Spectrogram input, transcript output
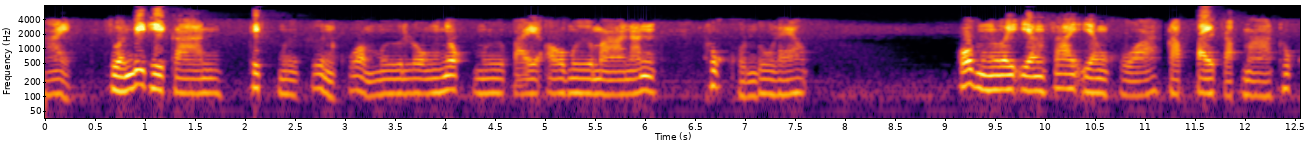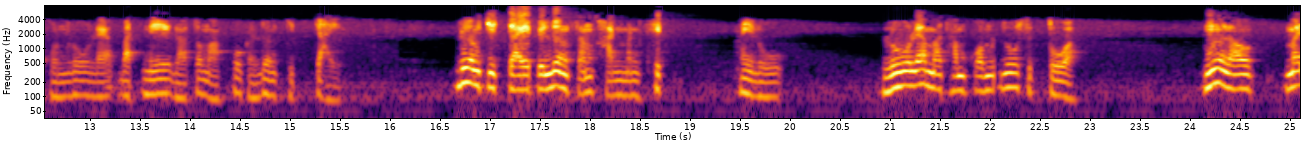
ให้ ส่วนวิธีการพลิกมือขึ้นคว่ำมือลงยกมือไปเอามือมานั้น ทุกคนดูแล้วก้มเงยเอียงซ้ายเอียงขวากลับไปกลับมาทุกคนรู้แล้ว บัดนี้เราต้องมาพูดกันเรื่องจิตใจ เรื่องจิตใจเป็นเรื่องสำคัญมันคิดให้รู้ รู้แล้วมาทำความรู้สึกตัว เมื่อเรา ไม่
